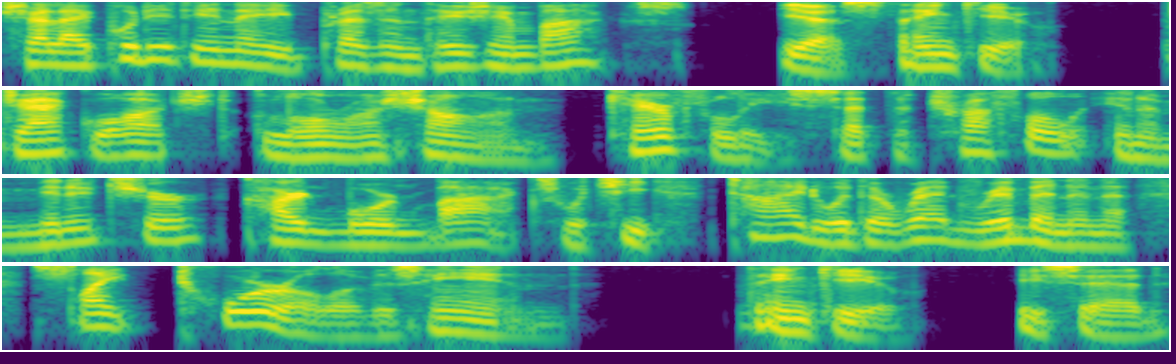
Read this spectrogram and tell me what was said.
Shall I put it in a presentation box? Yes, thank you. Jack watched Laurenjean carefully set the truffle in a miniature cardboard box, which he tied with a red ribbon and a slight twirl of his hand. Thank you, he said.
